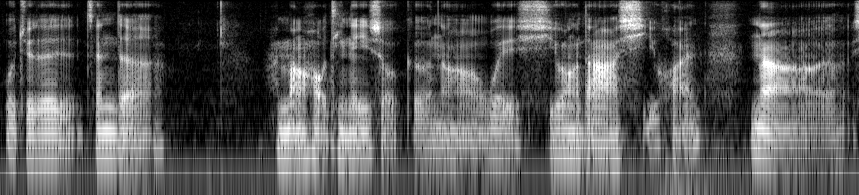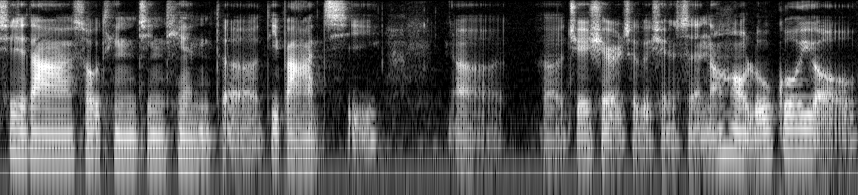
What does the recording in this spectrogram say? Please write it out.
我觉得真的。还蛮好听的一首歌，然后我也希望大家喜欢。那谢谢大家收听今天的第八集，呃呃，Jay 这个先生。然后如果有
